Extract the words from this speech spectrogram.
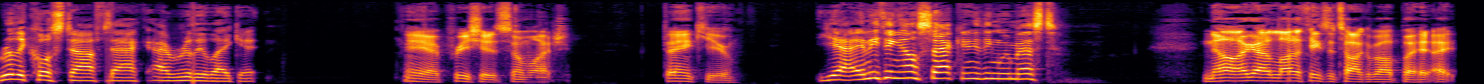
really cool stuff, Zach. I really like it. Hey, I appreciate it so much. Thank you. Yeah. Anything else, Zach? Anything we missed? No, I got a lot of things to talk about, but I,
